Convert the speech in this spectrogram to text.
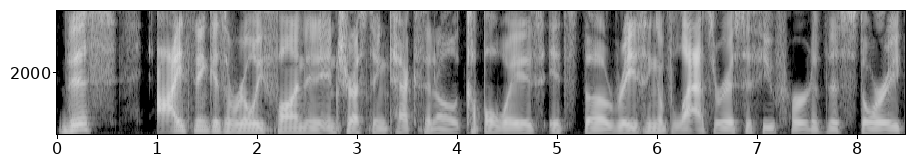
This I think is a really fun and interesting text in a couple ways. It's the raising of Lazarus, if you've heard of this story.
